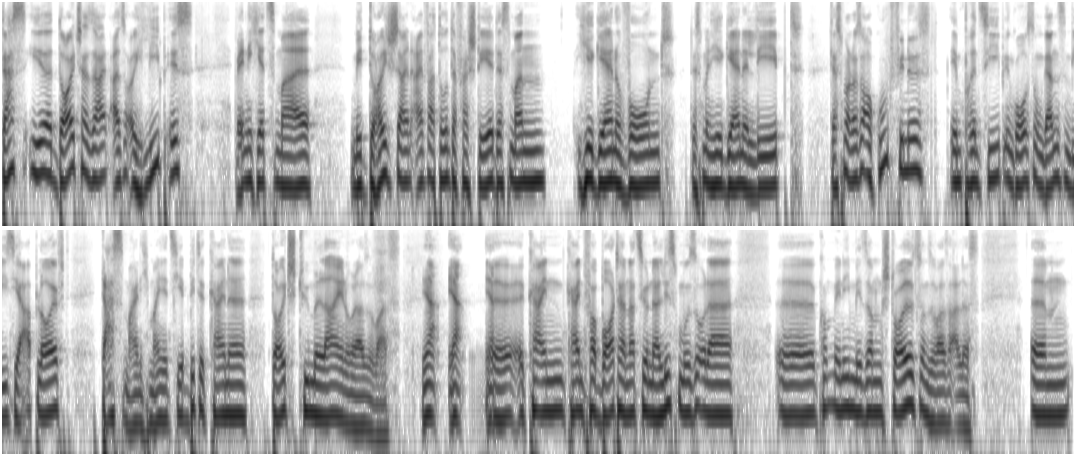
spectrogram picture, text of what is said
dass ihr Deutscher seid, als euch lieb ist? Wenn ich jetzt mal mit Deutschsein einfach darunter verstehe, dass man hier gerne wohnt, dass man hier gerne lebt, dass man das auch gut findet, im Prinzip, im Großen und Ganzen, wie es hier abläuft. Das meine ich. Ich meine jetzt hier bitte keine Deutschtümeleien oder sowas Ja, ja, ja. äh, kein, kein verbohrter Nationalismus oder äh, kommt mir nicht mit so einem Stolz und sowas alles. Ähm,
